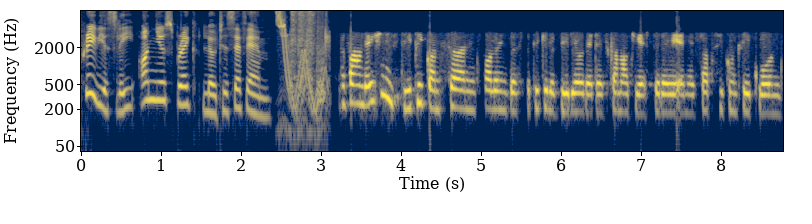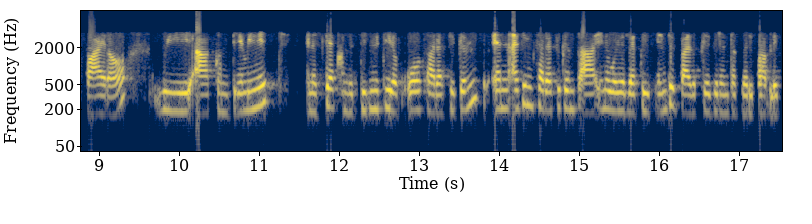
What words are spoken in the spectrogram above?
Previously on Newsbreak, Lotus FM. The foundation is deeply concerned following this particular video that has come out yesterday and has subsequently gone viral. We are condemning it an attack on the dignity of all South Africans. And I think South Africans are, in a way, represented by the President of the Republic,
